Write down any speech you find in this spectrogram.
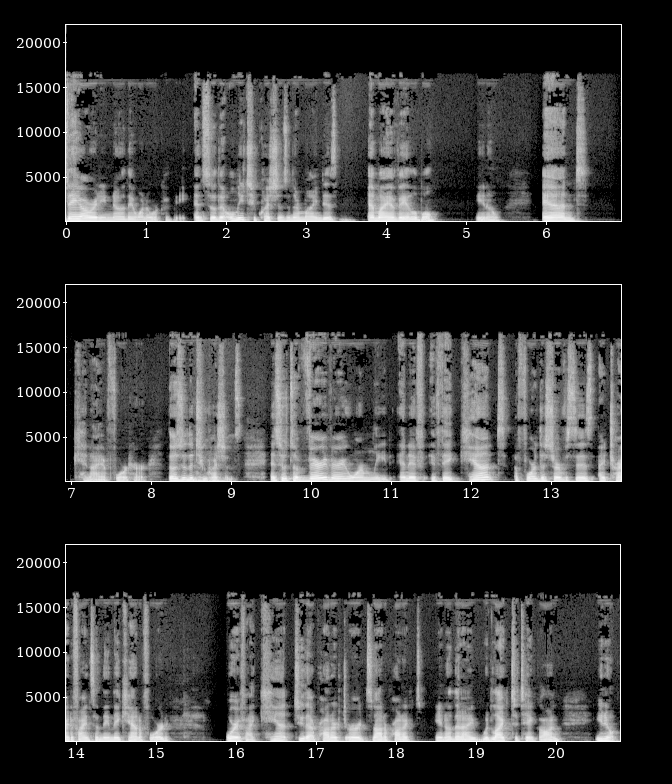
they already know they want to work with me. And so the only two questions in their mind is, am I available? You know, and can I afford her? Those are the 2 mm-hmm. questions. And so it's a very, very warm lead. And if if they can't afford the services, I try to find something they can't afford. Or if I can't do that product or it's not a product, you know, that I would like to take on, you know,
